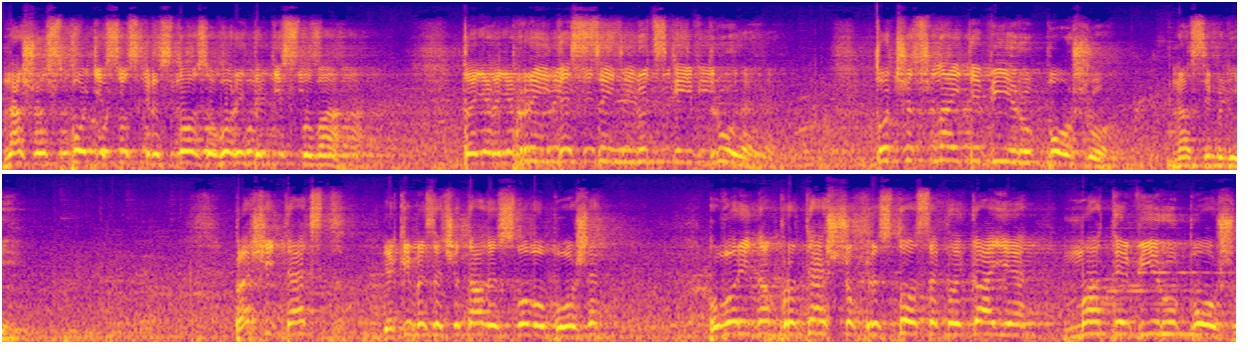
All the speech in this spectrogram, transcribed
наш Господь Ісус Христос говорить такі слова. Та як прийде син людський вдруге, то чи знайде віру Божу на землі? Перший текст, який ми зачитали Слово Боже, говорить нам про те, що Христос закликає мати віру Божу.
